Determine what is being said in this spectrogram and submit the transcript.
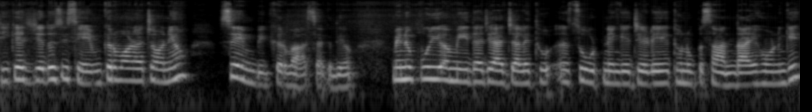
ਠੀਕ ਹੈ ਜੇ ਤੁਸੀਂ ਸੇਮ ਕਰਵਾਉਣਾ ਚਾਹੁੰਦੇ ਹੋ ਸੇਮ ਵੀ ਕਰਵਾ ਸਕਦੇ ਹੋ। ਮੈਨੂੰ ਪੂਰੀ ਉਮੀਦ ਹੈ ਜੇ ਅੱਜ ਵਾਲੇ ਥੋ- ਸੂਟ ਨੇਗੇ ਜਿਹੜੇ ਤੁਹਾਨੂੰ ਪਸੰਦ ਆਏ ਹੋਣਗੇ।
